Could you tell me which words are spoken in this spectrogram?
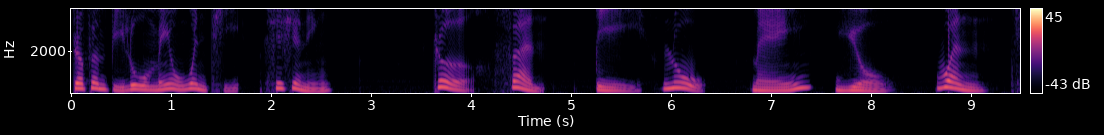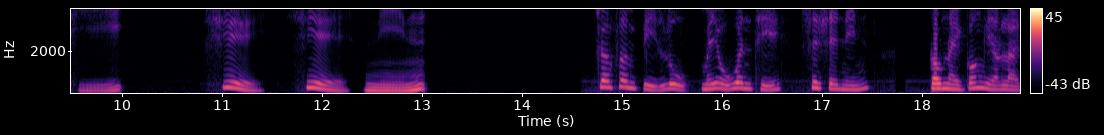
这份笔录没有问题，谢谢您。 这份笔录没有问题，谢谢您。 Cho phân bị lụ mấy ổ vấn thị, xê xê nín. Câu này có nghĩa là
